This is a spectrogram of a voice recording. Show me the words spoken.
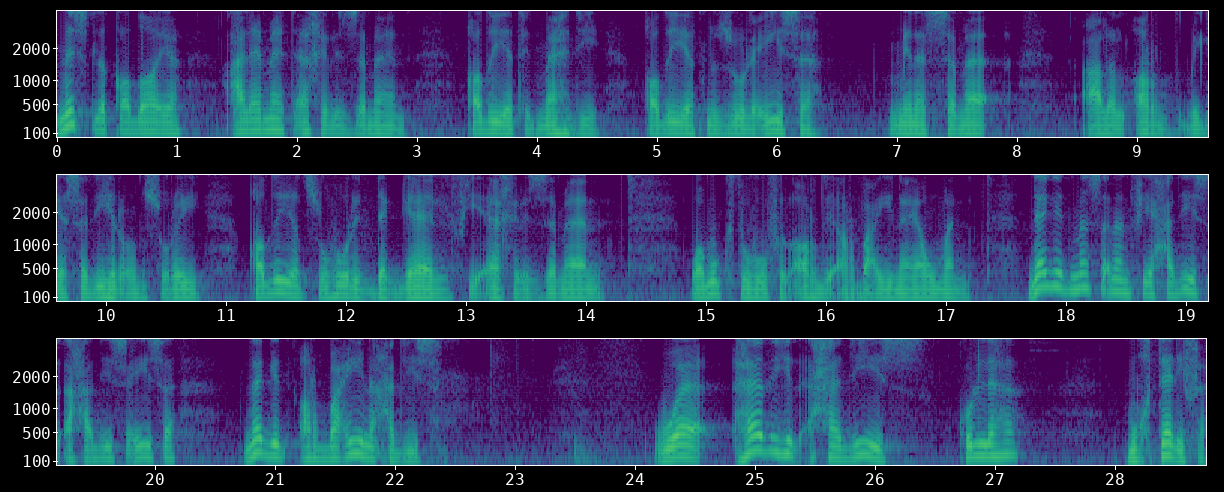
مثل قضايا علامات آخر الزمان قضية المهدي قضية نزول عيسى من السماء على الأرض بجسده العنصري قضية ظهور الدجال في آخر الزمان ومكثه في الأرض أربعين يوما. نجد مثلا في حديث أحاديث عيسى نجد أربعين حديثا. وهذه الأحاديث كلها مختلفة.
